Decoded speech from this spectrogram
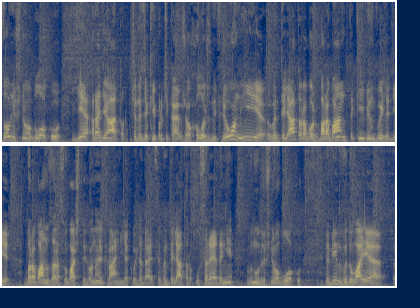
зовнішнього блоку, є радіатор, через який протікає вже охолоджений фріон, і вентилятор або ж барабан, такий він в вигляді барабану. Зараз ви бачите його на екрані, як виглядає цей вентилятор усередині внутрішнього блоку. Він видуває е,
